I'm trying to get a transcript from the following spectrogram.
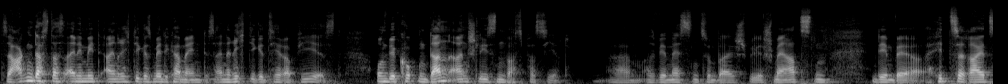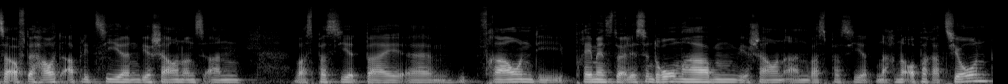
sagen, dass das eine, ein richtiges Medikament ist, eine richtige Therapie ist. Und wir gucken dann anschließend, was passiert. Ähm, also wir messen zum Beispiel Schmerzen, indem wir Hitzereize auf der Haut applizieren. Wir schauen uns an, was passiert bei ähm, Frauen, die prämenstruelles Syndrom haben. Wir schauen an, was passiert nach einer Operation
